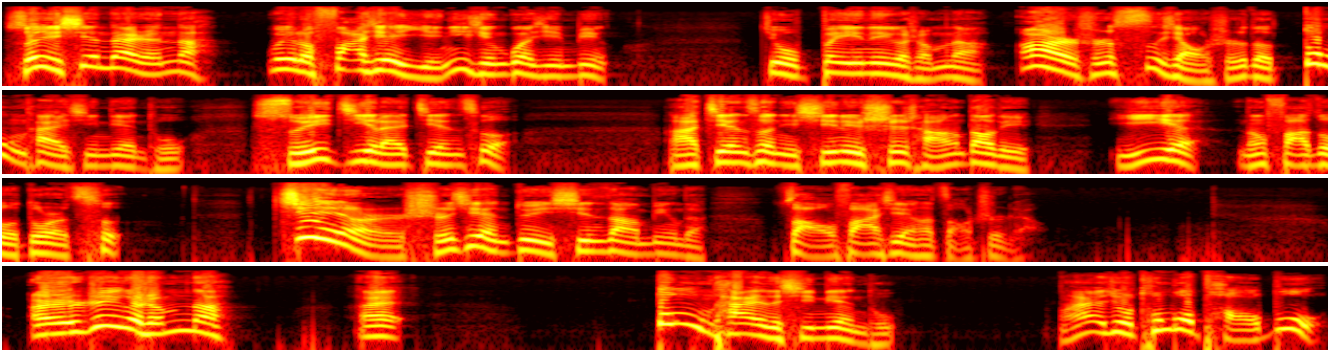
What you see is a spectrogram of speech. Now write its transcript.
所以现代人呢，为了发现隐匿性冠心病，就背那个什么呢？二十四小时的动态心电图，随机来监测。啊，监测你心律失常到底一夜能发作多少次，进而实现对心脏病的早发现和早治疗。而这个什么呢？哎，动态的心电图，哎，就通过跑步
